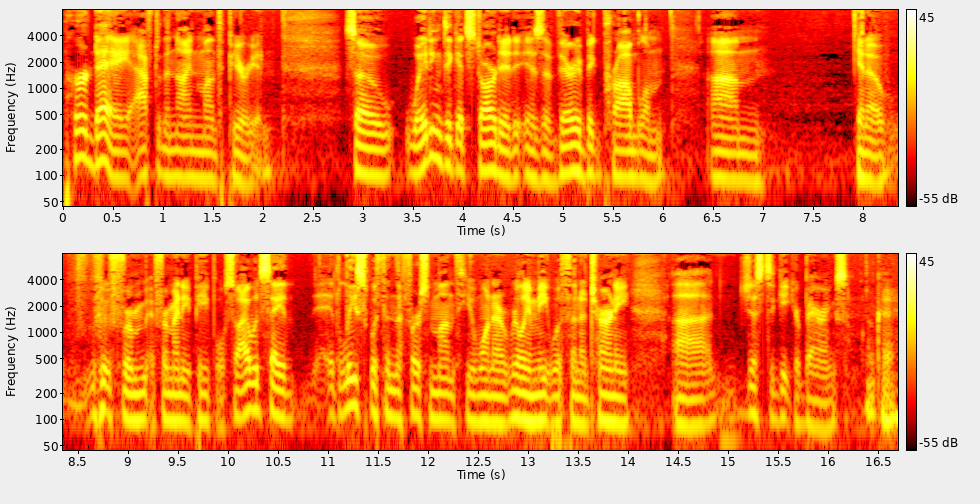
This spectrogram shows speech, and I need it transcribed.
per day after the nine month period. So waiting to get started is a very big problem. Um, you know, for for many people. So I would say at least within the first month, you want to really meet with an attorney uh, just to get your bearings. Okay.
